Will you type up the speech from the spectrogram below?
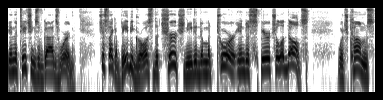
in the teachings of God's Word. Just like a baby grows, the church needed to mature into spiritual adults, which comes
